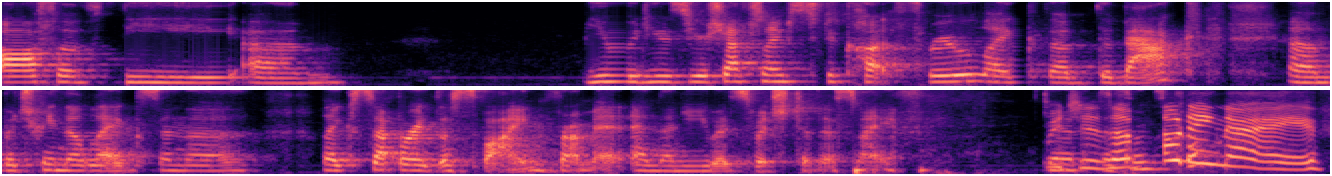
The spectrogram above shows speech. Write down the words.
off of the um, you would use your chef's knives to cut through like the the back um, between the legs and the like separate the spine from it and then you would switch to this knife Which is a this one's called? boning knife.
